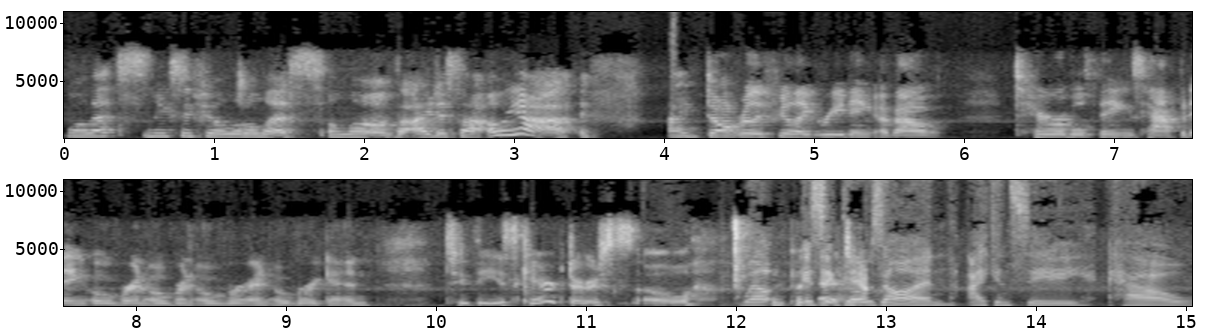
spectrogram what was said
well, that makes me feel a little less alone. But I just thought, oh, yeah, if I don't really feel like reading about terrible things happening over and over and over and over again to these characters. So, well, as it down. goes on, I can see how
